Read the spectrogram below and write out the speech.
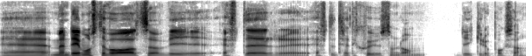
Eh, men det måste vara alltså vi, efter, eh, efter 37 som de dyker upp också.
